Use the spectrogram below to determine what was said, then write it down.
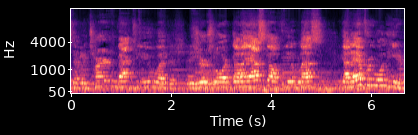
to return back to you what is yours, Lord. God, I ask God for you to bless God everyone here,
